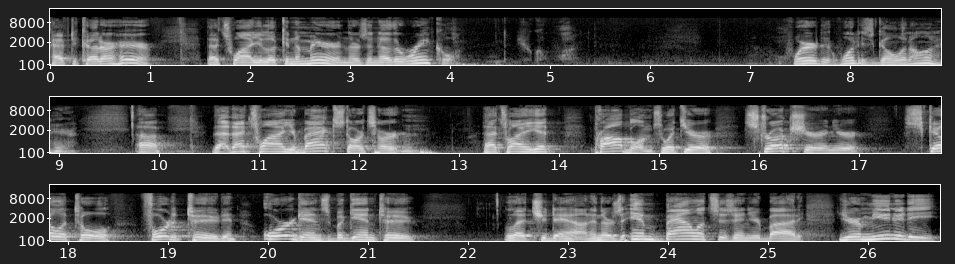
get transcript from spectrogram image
have to cut our hair. That's why you look in the mirror and there's another wrinkle. You go, what? Where did, what is going on here? Uh, that, that's why your back starts hurting. That's why you get problems with your structure and your skeletal fortitude, and organs begin to let you down. And there's imbalances in your body. Your immunity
